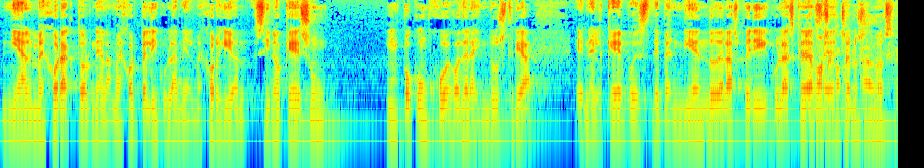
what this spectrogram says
ni al mejor actor, ni a la mejor película, ni al mejor guion, sino que es un, un poco un juego de la industria en el que, pues dependiendo de las películas que hayas hemos hecho, los sí.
